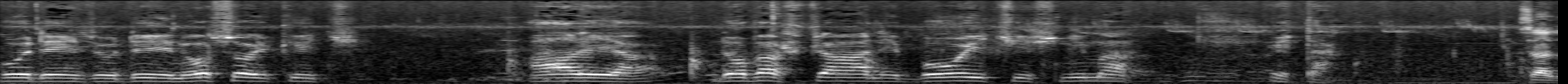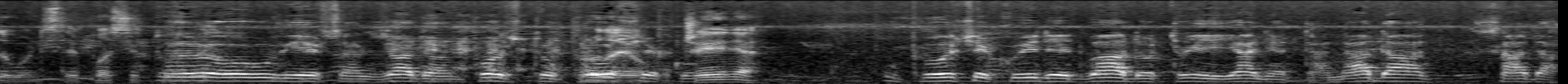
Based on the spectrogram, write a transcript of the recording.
bude Izudin Osojkić, Alija Dobašćani, Bojići s njima i tako. Zadovoljni ste poslije toga? Evo, uvijek sam zadan posto u prosjeku. pečenja. U prosjeku ide dva do tri janjeta na dan, sada.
